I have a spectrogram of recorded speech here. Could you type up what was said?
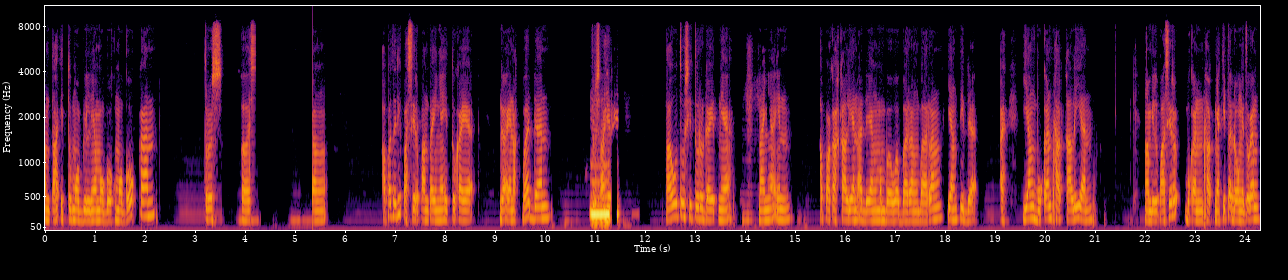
Entah itu mobilnya mogok-mogokan, terus uh, yang apa tadi pasir pantainya itu kayak nggak enak badan terus hmm. akhirnya tahu tuh si tour guide-nya nanyain apakah kalian ada yang membawa barang-barang yang tidak eh yang bukan hak kalian ngambil pasir bukan haknya kita dong itu kan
